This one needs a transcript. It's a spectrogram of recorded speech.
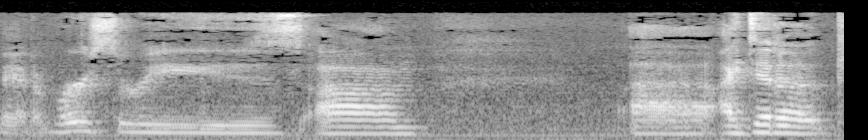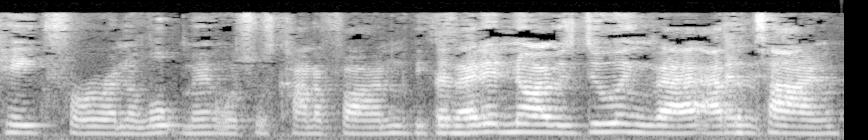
anniversaries. Um, uh, I did a cake for an elopement, which was kind of fun because I didn't know I was doing that at the time.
